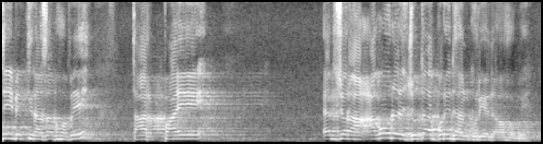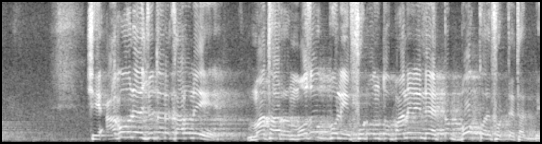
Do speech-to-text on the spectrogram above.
যেই ব্যক্তির আজাব হবে, তার পায়ে একজোড়া আগুনের জুতা পরিধান করিয়ে দেওয়া হবে। সেই আগুনের জুতার কারণে মাথার মজকগুলি ফুটন্ত পানির নিয়ে টকবক করে ফুটতে থাকবে।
